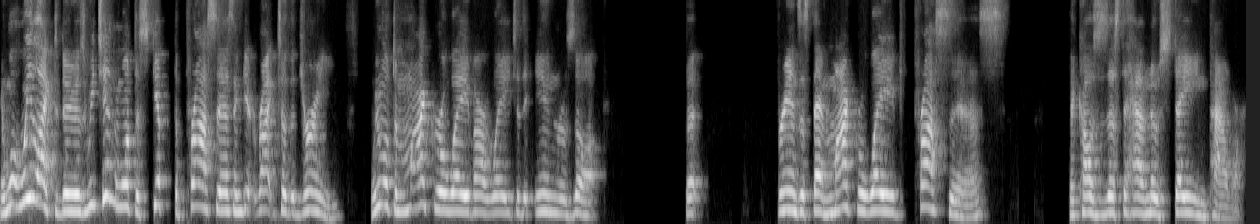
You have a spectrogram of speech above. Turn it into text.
And what we like to do is we tend to want to skip the process and get right to the dream. We want to microwave our way to the end result. But friends, it's that microwaved process that causes us to have no staying power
